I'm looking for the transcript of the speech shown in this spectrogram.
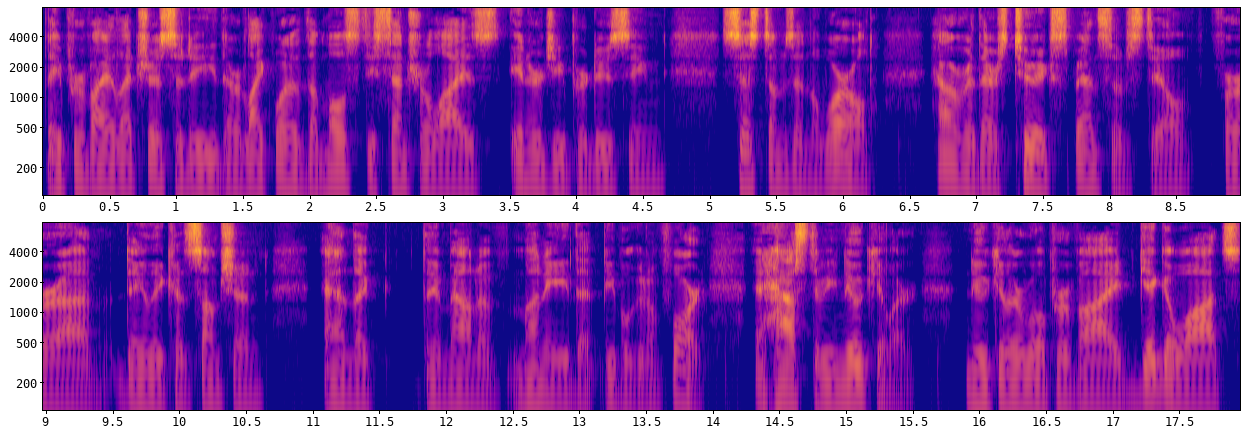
They provide electricity. They're like one of the most decentralized energy producing systems in the world. However, they're too expensive still for uh, daily consumption and the the amount of money that people can afford. It has to be nuclear. Nuclear will provide gigawatts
